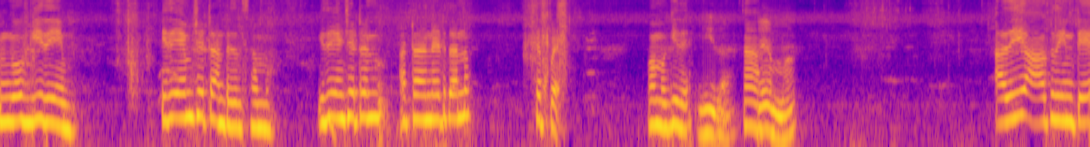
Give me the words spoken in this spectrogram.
ఇంకొక ఇది ఇది ఏం చెట్టు అంటే తెలుసా అమ్మ? ఇది ఏం చెట్టు అని అట్లా నెడతాను చెప్పే. అమ్మకి ఇదే. అది ఆకు తింటే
